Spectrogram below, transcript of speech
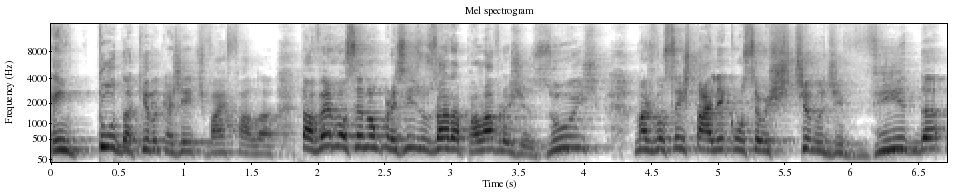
em tudo aquilo que a gente vai falar. Talvez você não precise usar a palavra Jesus, mas você está ali com o seu estilo de vida,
